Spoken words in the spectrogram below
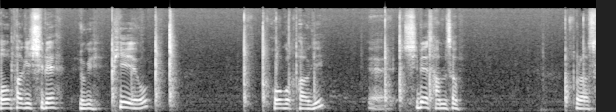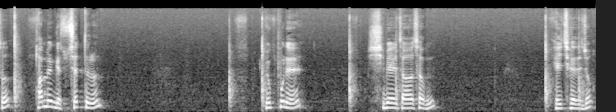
5 곱하기 10에 여기 P예요. 5 곱하기 10의 예, 3성 플러스 반면계수 Z는 6분의 10의 자성 H가 되죠?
